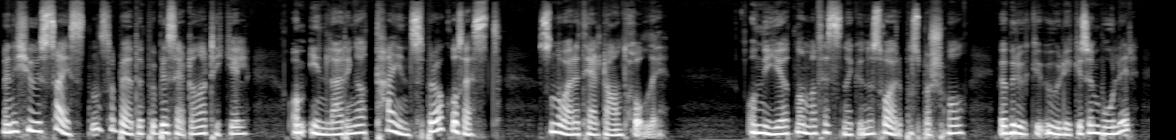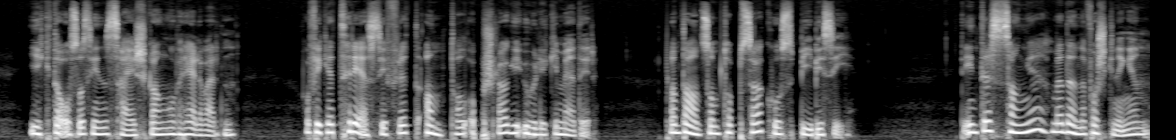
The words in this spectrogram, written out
Men i 2016 så ble det publisert en artikkel om innlæring av tegnspråk hos hest, som det var et helt annet hold i. Og nyheten om at hestene kunne svare på spørsmål ved å bruke ulike symboler, gikk da også sin seiersgang over hele verden, og fikk et tresifret antall oppslag i ulike medier, blant annet som toppsak hos BBC. Det interessante med denne forskningen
